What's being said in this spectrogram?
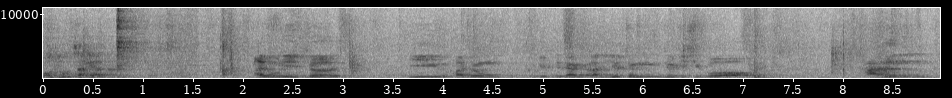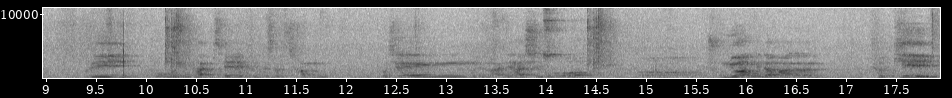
모두 자리 앉아주십시오. 아니, 우리 저, 이 과정, 우리 대장님 아주 열정적이시고, 다른 우리 보훈 단체 분들도 참 고생을 많이 하시고, 어, 중요합니다만은, 특히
